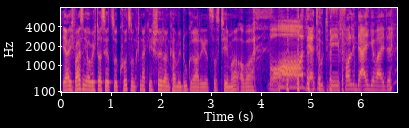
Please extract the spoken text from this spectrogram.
Ja, ich weiß nicht, ob ich das jetzt so kurz und knackig schildern kann, wie du gerade jetzt das Thema, aber. Boah, der tut weh, voll in der Eingeweide.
